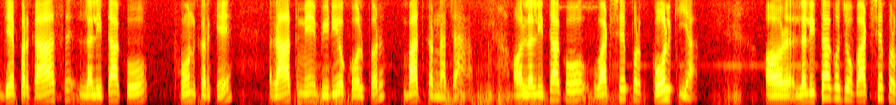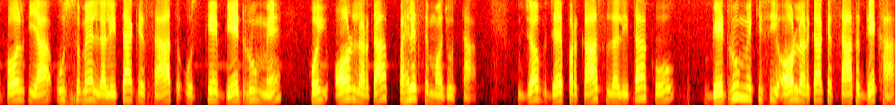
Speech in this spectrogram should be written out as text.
जयप्रकाश ललिता को फ़ोन करके रात में वीडियो कॉल पर बात करना चाहा और ललिता को व्हाट्सएप पर कॉल किया और ललिता को जो व्हाट्सएप पर कॉल किया, उस समय ललिता के साथ उसके बेडरूम में कोई और लड़का पहले से मौजूद था। जब जयप्रकाश ललिता को बेडरूम में किसी और लड़का के साथ देखा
